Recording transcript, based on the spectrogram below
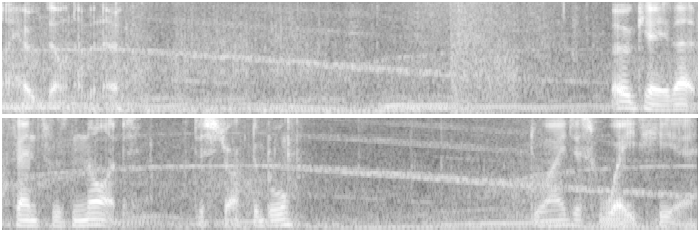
I hope they'll never know. Okay, that fence was not destructible. Do I just wait here?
